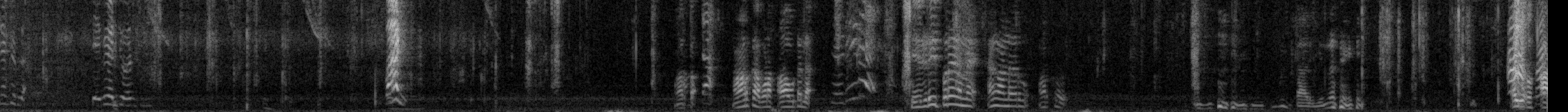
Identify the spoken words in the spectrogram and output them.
എടുക്കാം. ചെവി അടിച്ച് മാർക്ക മാർക്കാ പോടാ ആ ഔട്ടല്ല ചെറുടി ഇപ്പറേ തന്നെ ഞാൻ കണ്ടായിരുന്നു. മാർക്ക് കളിക്കുന്നു. അയ്യോ ആ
